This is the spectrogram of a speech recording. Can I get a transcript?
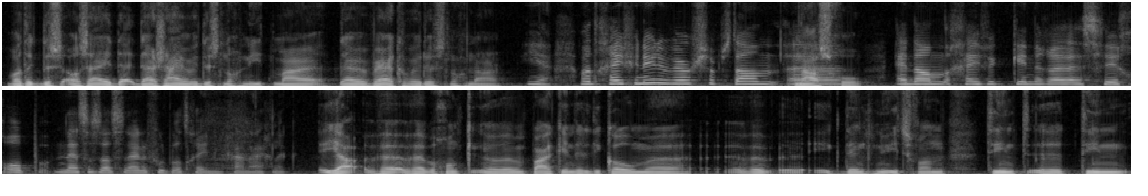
wat ik dus al zei, da- daar zijn we dus nog niet, maar daar werken we dus nog naar. Ja. Want geef je nu de workshops dan... eh, na school. En dan geven kinderen zich op, net zoals dat ze naar de voetbaltraining gaan eigenlijk. Ja, we, we hebben gewoon we hebben een paar kinderen die komen. eh, We, ik denk nu iets van 10, eh, 10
